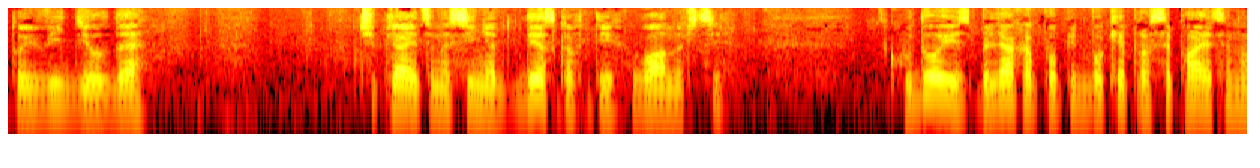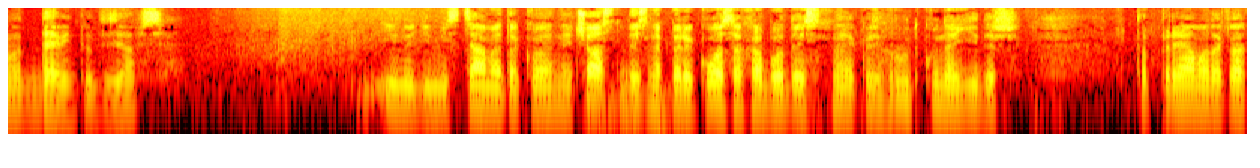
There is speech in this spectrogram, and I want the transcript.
той відділ, де чіпляється насіння до диска в тій ванночці. Кудою бляха попід боки просипається, ну от де він тут взявся. Іноді місцями такого не часто, десь на перекосах або десь на якусь грудку наїдеш, то прямо така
